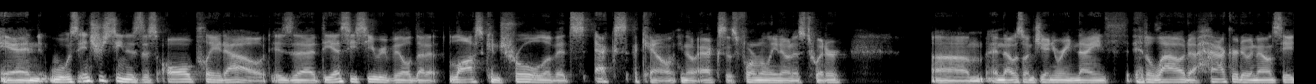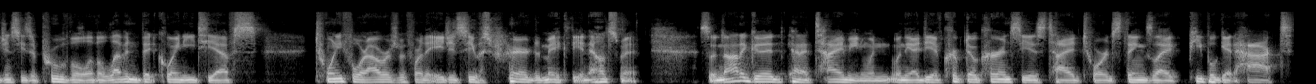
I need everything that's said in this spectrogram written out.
And what was interesting as this all played out is that the SEC revealed that it lost control of its X account. You know, X is formerly known as Twitter. Um, and that was on January 9th. It allowed a hacker to announce the agency's approval of 11 Bitcoin ETFs 24 hours before the agency was prepared to make the announcement. So not a good kind of timing when when the idea of cryptocurrency is tied towards things like people get hacked.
